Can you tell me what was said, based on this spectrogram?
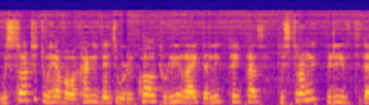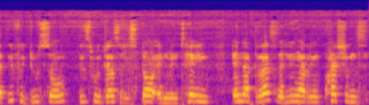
we sought to have our candidates we recall to rewrite the league papers. We strongly believed that if we do so, this will just restore and maintain and address the lingering questions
